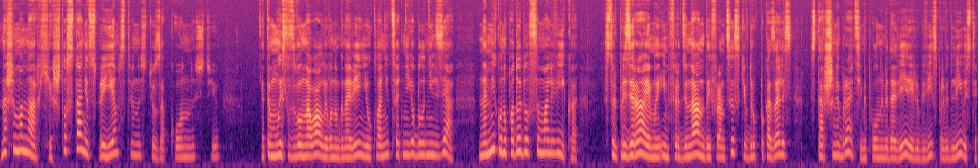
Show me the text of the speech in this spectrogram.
наши монархи, что станет с преемственностью, законностью – эта мысль взволновала его на мгновение, уклониться от нее было нельзя. На миг он уподобился Мальвика. Столь презираемые им Фердинанда и Франциски вдруг показались старшими братьями, полными доверия, любви, справедливости,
